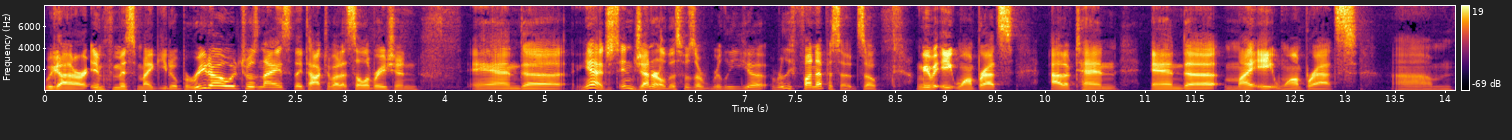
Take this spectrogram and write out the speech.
We got our infamous Maiguito burrito, which was nice. They talked about at Celebration. And uh, yeah, just in general, this was a really, uh, really fun episode. So I'm gonna give it eight Womp Rats out of ten. And uh, my eight Womp Rats, um,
